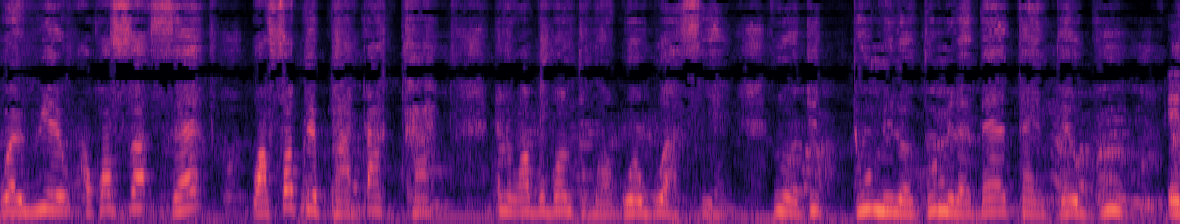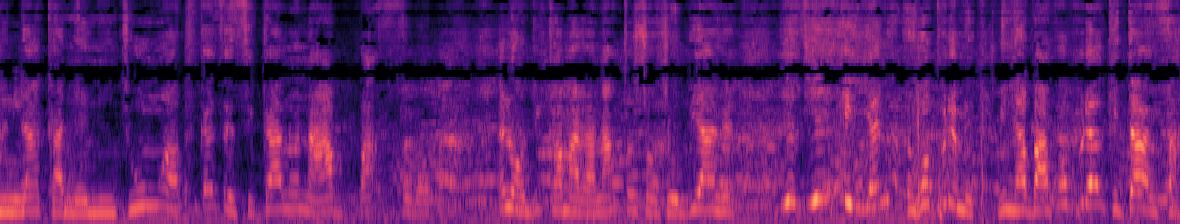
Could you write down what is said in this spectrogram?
Wawie, wakɔfa sɛ wafa pepa adaka na wabobɔ ntomago agu aseɛ na ɔde two million two million bɛyɛ tan pɛ gu adaka no ani nti wohu a bɛka sɛ sika no na aba soro na ɔde kamera no ato sɔ so obi ahwɛ yɛyɛ yɛn ne ho pere me menya baako pere kita nsa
